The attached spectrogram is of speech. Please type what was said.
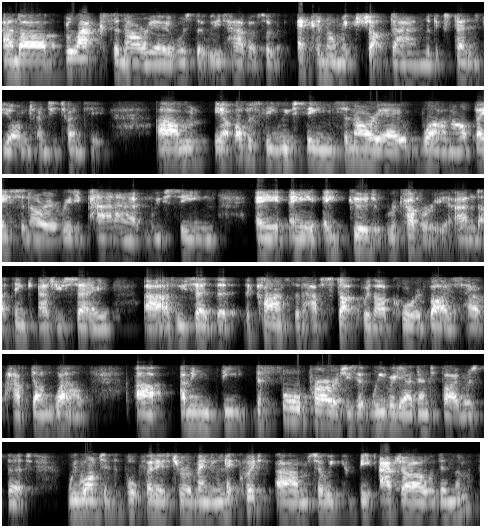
And our black scenario was that we'd have a sort of economic shutdown that extends beyond 2020. Um, you know, obviously, we've seen scenario one, our base scenario, really pan out, and we've seen a, a, a good recovery. And I think, as you say, uh, as we said, that the clients that have stuck with our core advice have, have done well. Uh, I mean, the, the four priorities that we really identified was that we wanted the portfolios to remain liquid um, so we could be agile within them.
